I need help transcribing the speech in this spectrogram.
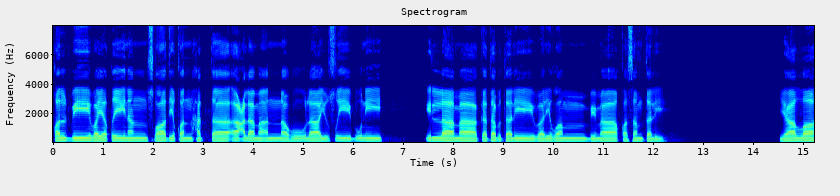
قلبي ويقينا صادقا حتى أعلم أنه لا يصيبني اللہ ما کتب تلی ورغم بما قسم تلی یا اللہ،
